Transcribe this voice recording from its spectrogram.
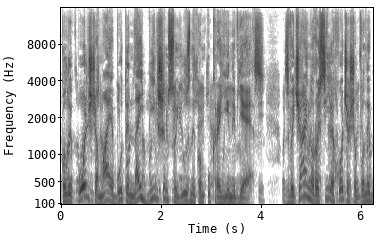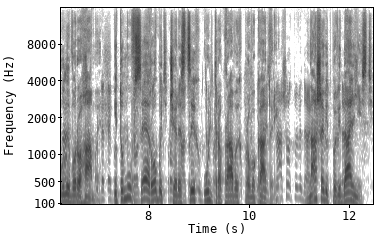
коли Польща має бути найбільшим союзником України в ЄС. Звичайно, Росія хоче, щоб вони були ворогами, і тому все робить через цих ультраправих провокаторів. Наша відповідальність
